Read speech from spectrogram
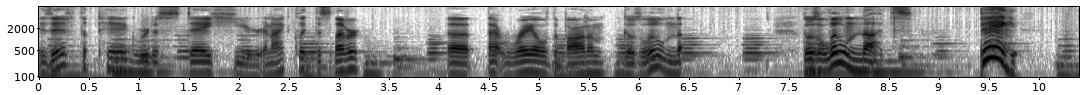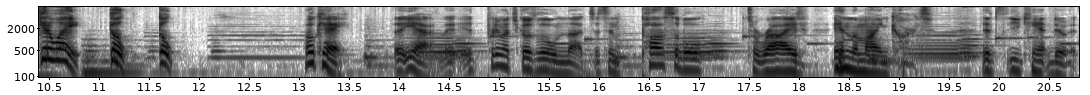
is if the pig were to stay here, and I click this lever, uh, that rail at the bottom goes a little goes a little nuts. Pig! Get away! Go! Go! Okay. Uh, yeah, it, it, pretty much goes a little nuts. It's impossible to ride in the minecart. It's you can't do it.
